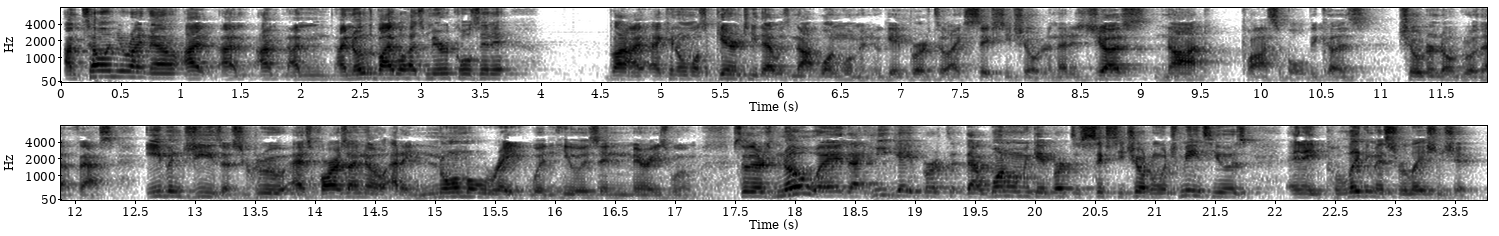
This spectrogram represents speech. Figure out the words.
I'm telling you right now, I, I, I, I know the Bible has miracles in it. But I, I, can almost guarantee that was not one woman who gave birth to like 60 children. That is just not possible because children don't grow that fast. Even Jesus grew, as far as I know, at a normal rate when he was in Mary's womb. So there's no way that he gave birth, to, that one woman gave birth to 60 children, which means he was in a polygamous relationship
